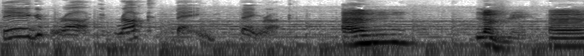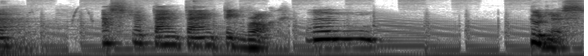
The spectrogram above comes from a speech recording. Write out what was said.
Big Rock. Rock. Bang. Bang Rock. Um, lovely. Uh, Astra Bang Bang Big Rock. Um, goodness.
